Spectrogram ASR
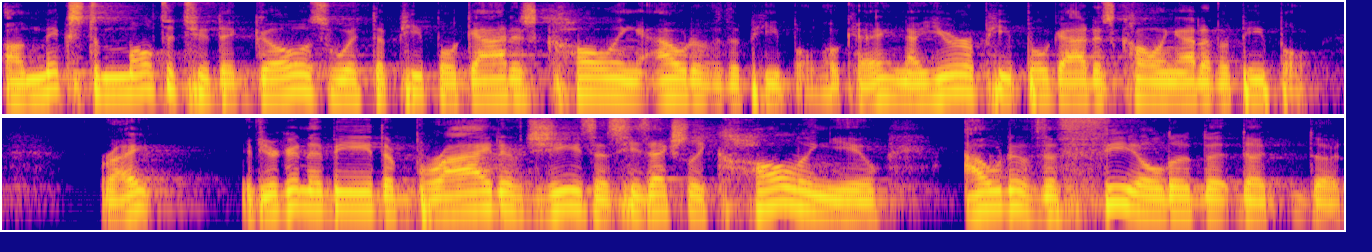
a mixed multitude that goes with the people God is calling out of the people, okay? Now, you're a people God is calling out of a people, right? If you're going to be the bride of Jesus, he's actually calling you out of the field of the, the, the,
